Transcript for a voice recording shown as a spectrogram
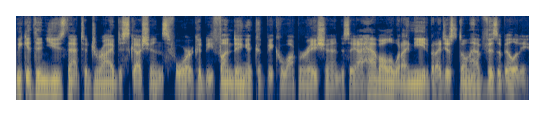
we could then use that to drive discussions for it could be funding, it could be cooperation to say, I have all of what I need, but I just don't have visibility,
